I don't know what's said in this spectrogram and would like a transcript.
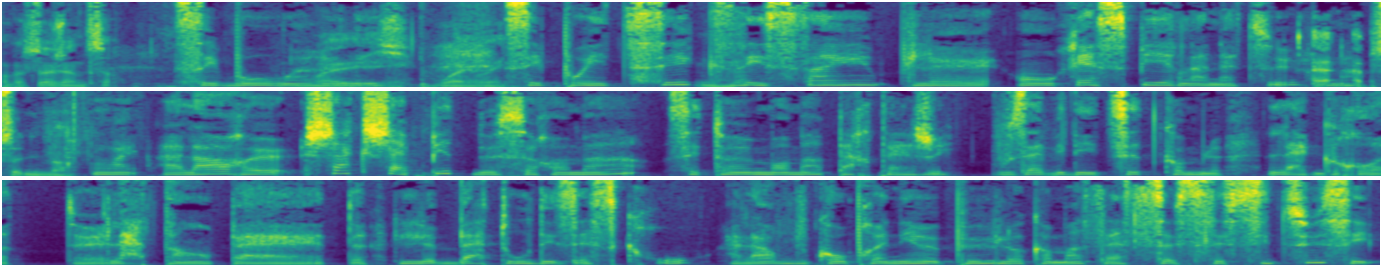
Ah ben ça, j'aime ça. C'est beau, hein, René? C'est poétique, c'est simple, on respire la nature. Ah. Absolument. Ouais. Alors, euh, chaque chapitre de ce roman, c'est un moment partagé. Vous avez des titres comme le, La grotte, La tempête, Le bateau des escrocs. Alors, vous comprenez un peu là comment ça se, se situe. C'est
